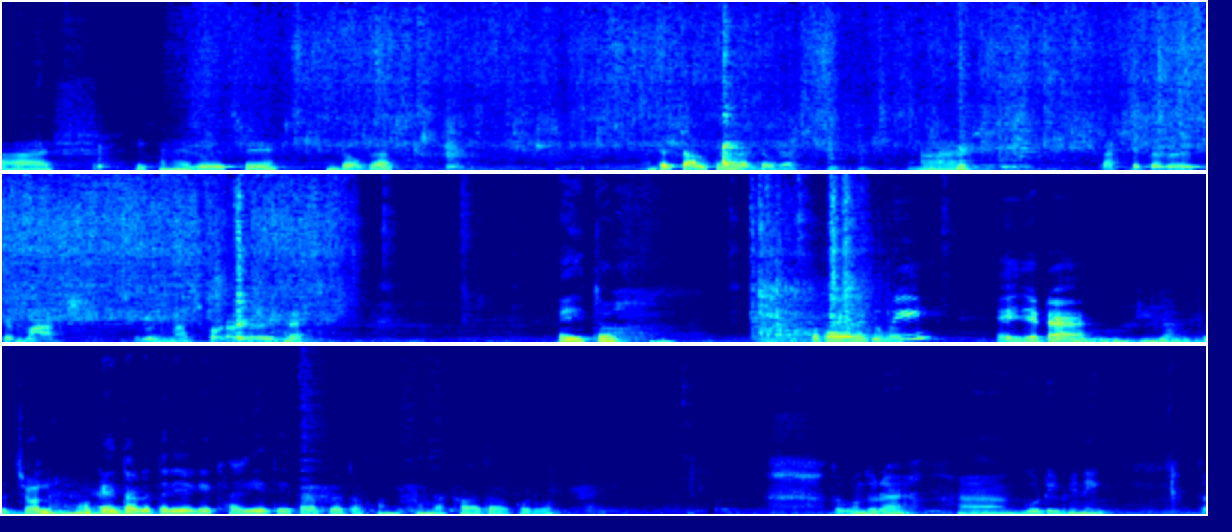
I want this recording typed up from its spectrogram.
আর এখানে রয়েছে ডগা, এটা চাল কুমড়ার ডগা। আর পাশে তো রয়েছে মাছ, রুই মাছ করা হয়েছে। এই তো। কোথায় গেলে তুমি? এই যেটা। তো চল, ওকে তাড়াতাড়ি আগে খাইয়ে দিই, তারপরে তখন আমরা খাওয়া দাওয়া করব। তো বন্ধুরা গুড ইভিনিং তো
